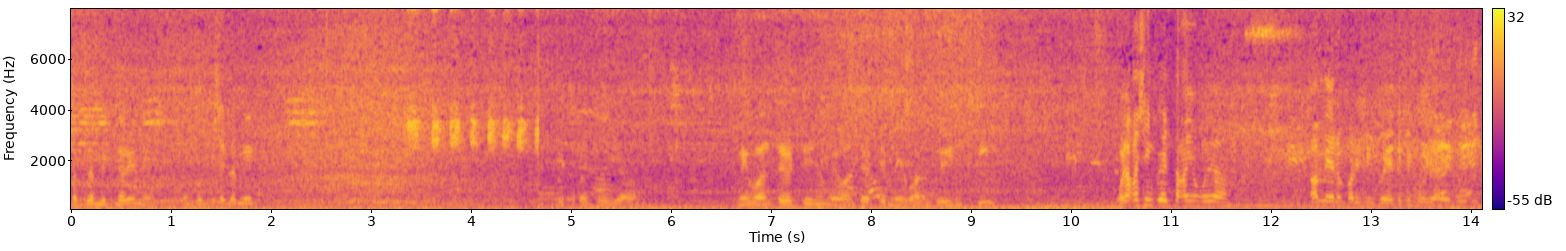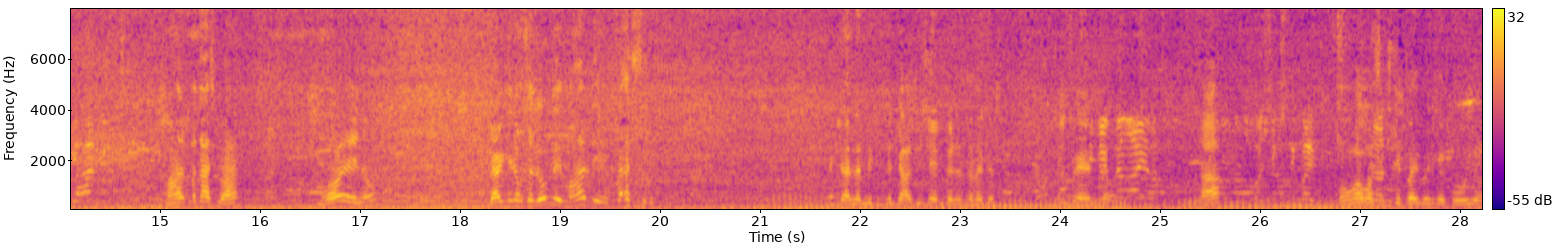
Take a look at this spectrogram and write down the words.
naglamig na rin eh. Nandun sa lamig. Dito kay Kuya. May 130 no, may 130, may 120. Wala ka 50 ngayon Kuya. Ah, meron pa rin 50 si Kuya. Ito. Mahal, mataas ba? Mukha eh, no? Dahil din ako sa loob eh, mahal eh. Taas eh. Naglalamig, nag-December na talaga. 50. Ha? 165. Oo nga, 165 yun kay Kuya.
